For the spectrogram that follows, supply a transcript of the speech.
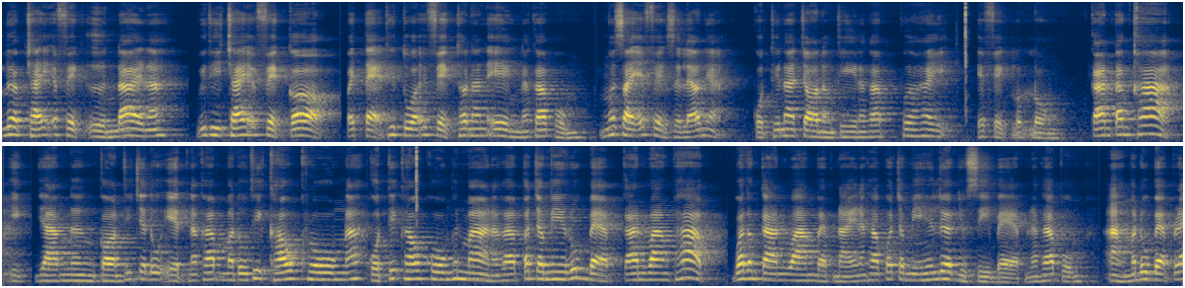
เลือกใช้เอฟเฟกต์อื่นได้นะ วิธีใช้เอฟเฟกต์ก็ไปแตะที่ตัวเอฟเฟกต์เท่านั้นเองนะครับผมเมื่อใส่เอฟเฟกต์เสร็จแล้วเนี่ย กดที่หน้าจอหนึ่งทีนะครับ เพื่อให้เอฟเฟกต์ลดลง การตั้งค่าอีกอย่างหนึ่งก่อนที่จะดูเอ็ดนะครับ มาดูที่เขาโครงนะ กดที่เขาโครงขึ้นมานะครับ ก็จะมีรูปแบบการวางภาพว่าต้องการวางแบบไหนนะครับ ก็จะมีให้เลือกอยู่ 4 แบบนะครับผมอะมาดูแบบแร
